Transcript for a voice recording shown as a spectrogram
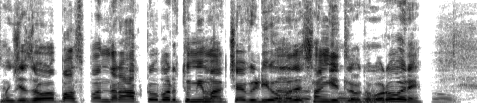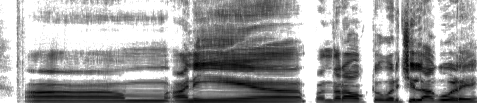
म्हणजे जवळपास पंधरा ऑक्टोबर तुम्ही मागच्या व्हिडिओमध्ये हा, सांगितलं हो, होतं हो, बरोबर आहे? हो. आणि पंधरा ऑक्टोबरची लागवड आहे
